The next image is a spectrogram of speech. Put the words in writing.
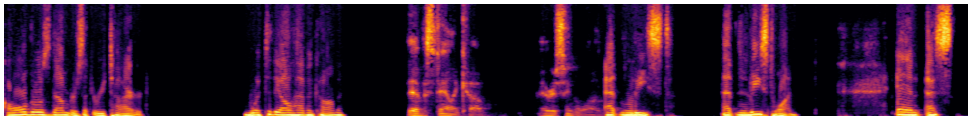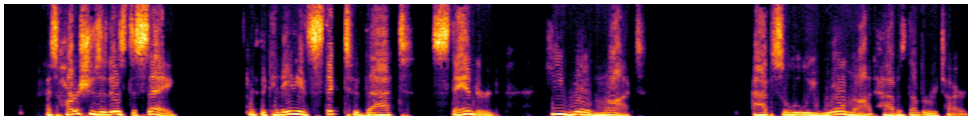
all those numbers that are retired, what do they all have in common? They have a Stanley Cup, every single one. Of them. At least, at least one. And as as harsh as it is to say, if the Canadiens stick to that standard, he will not, absolutely will not have his number retired.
